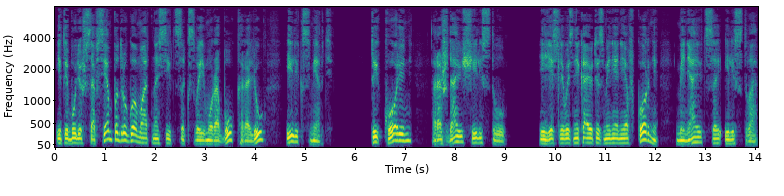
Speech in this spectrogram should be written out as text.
и ты будешь совсем по-другому относиться к своему рабу, королю или к смерти. Ты корень, рождающий листву, и если возникают изменения в корне, меняются и листва.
